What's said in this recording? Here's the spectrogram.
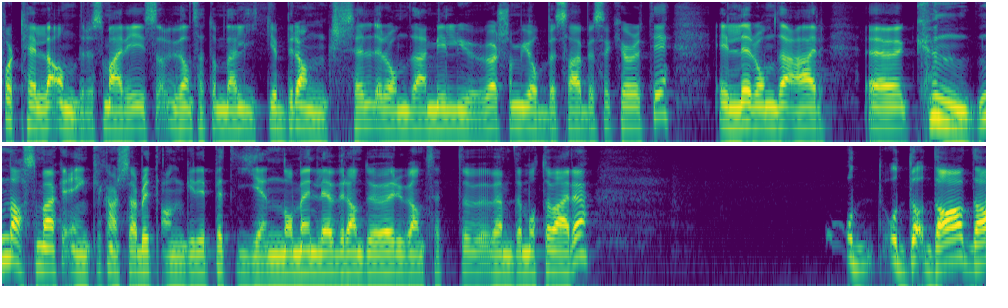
Fortelle andre som er i, Uansett om det er like bransje, eller om det er miljøer som jobber cybersecurity, eller om det er uh, kunden da, som er, egentlig kanskje er blitt angrepet gjennom en leverandør, uansett hvem det måtte være og, og da, da, da,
